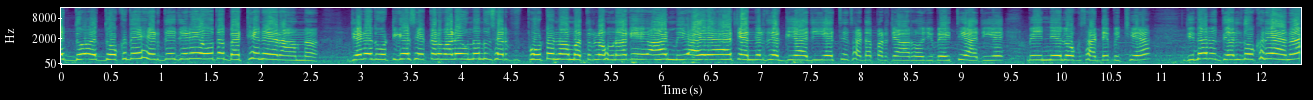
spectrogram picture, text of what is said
ਇਹ ਦੁ- ਦੁੱਖ ਦੇ ਹਿਰਦੇ ਜਿਹੜੇ ਉਹ ਤਾਂ ਬੈਠੇ ਨੇ ਆਰਾਮ ਨਾਲ। ਜਿਹੜੇ ਰੋਟੀਆਂ ਸੇਕਣ ਵਾਲੇ, ਉਹਨਾਂ ਨੂੰ ਸਿਰਫ ਫੋਟੋ ਨਾਲ ਮਤਲਬ ਹੋਣਾ ਕਿ ਆ ਇਹ ਚੈਨਲ ਦੇ ਅੱਗੇ ਆ ਜਾਈਏ, ਇੱਥੇ ਸਾਡਾ ਪ੍ਰਚਾਰ ਹੋ ਜਾਵੇ, ਇੱਥੇ ਆ ਜਾਈਏ, ਵੀ ਇੰਨੇ ਲੋਕ ਸਾਡੇ ਪਿੱਛੇ ਆ। ਜਿਨ੍ਹਾਂ ਦਾ ਦਿਲ ਦੁਖ ਰਿਹਾ ਨਾ,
